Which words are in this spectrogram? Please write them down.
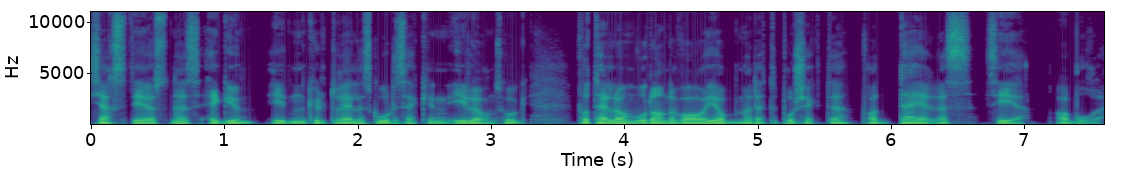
Kjersti Østnes Eggum i Den kulturelle skolesekken i Lørenskog forteller om hvordan det var å jobbe med dette prosjektet fra deres side av bordet.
